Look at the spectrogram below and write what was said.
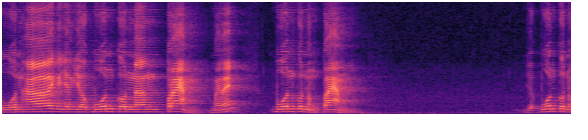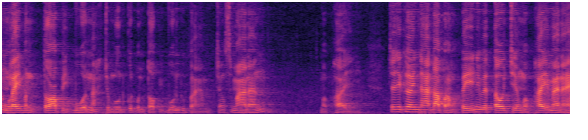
4ហើយគឺយើងយក4គុណនឹង5មែនទេ4គុណនឹង5យក4គុណនឹងលេខបន្ទាប់ពី4ណាចំនួនគុណបន្ទាប់ពី4គឺ5អញ្ចឹងស្មើនឹង20អញ្ចឹងយើងឃើញថា17នេះវាតូចជាង20មែនទេ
